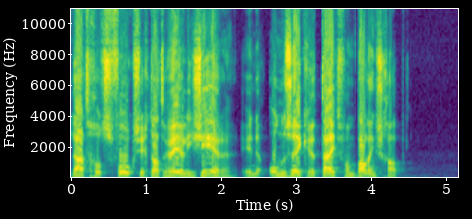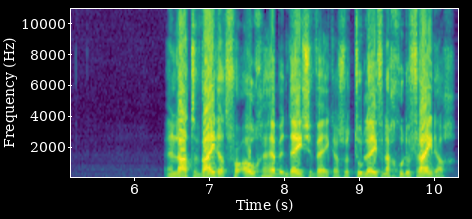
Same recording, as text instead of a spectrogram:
Laat Gods volk zich dat realiseren in de onzekere tijd van ballingschap. En laten wij dat voor ogen hebben deze week, als we toeleven naar Goede Vrijdag.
